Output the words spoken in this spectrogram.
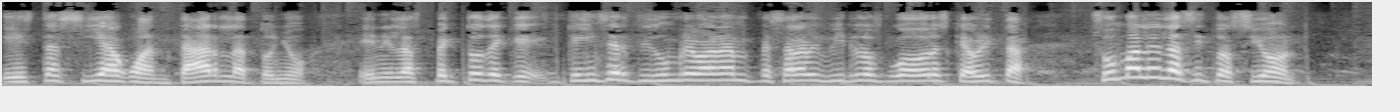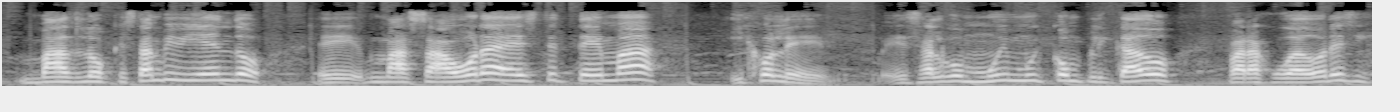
esta sí aguantarla, Toño, en el aspecto de que qué incertidumbre van a empezar a vivir los jugadores que ahorita, súmale la situación, más lo que están viviendo, eh, más ahora este tema, híjole, es algo muy, muy complicado para jugadores y,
